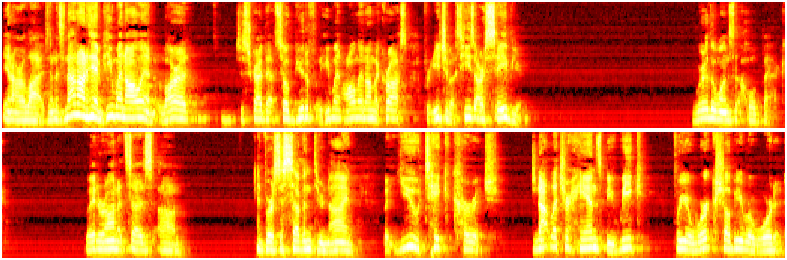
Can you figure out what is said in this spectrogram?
in our lives. And it's not on him. He went all in. Laura described that so beautifully. He went all in on the cross for each of us. He's our Savior. We're the ones that hold back. Later on, it says um, in verses 7 through 9, but you take courage. Do not let your hands be weak, for your work shall be rewarded.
